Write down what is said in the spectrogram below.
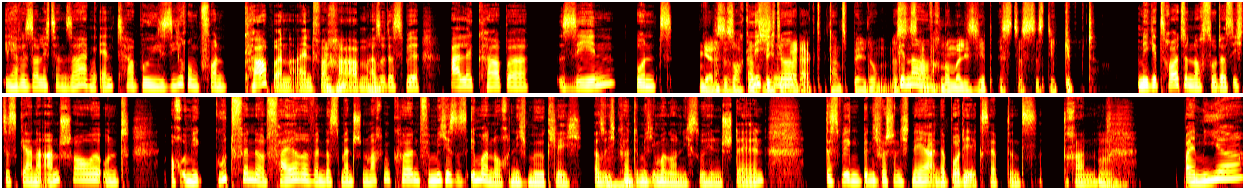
ja, wie soll ich denn sagen, Enttabuisierung von Körpern einfach Mhm, haben. Also, mhm. dass wir alle Körper sehen und Ja, das ist auch ganz wichtig bei der Akzeptanzbildung, dass es Genau. einfach normalisiert ist, dass es die gibt. mir geht es heute noch so, dass ich das gerne anschaue und auch irgendwie gut finde und feiere, wenn das Menschen machen können. Für mich ist es immer noch nicht möglich. Also ich Mhm. könnte mich immer noch nicht so hinstellen. Deswegen bin ich wahrscheinlich näher an der Body Acceptance dran. Hm. Bei mir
